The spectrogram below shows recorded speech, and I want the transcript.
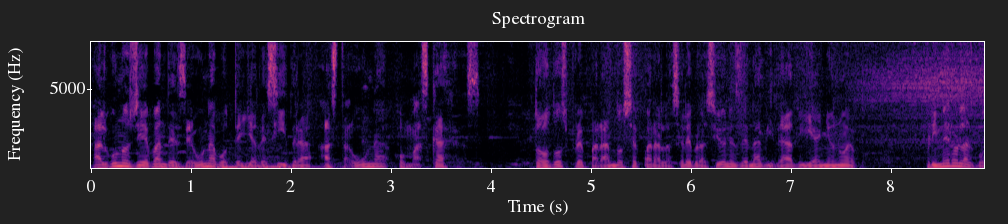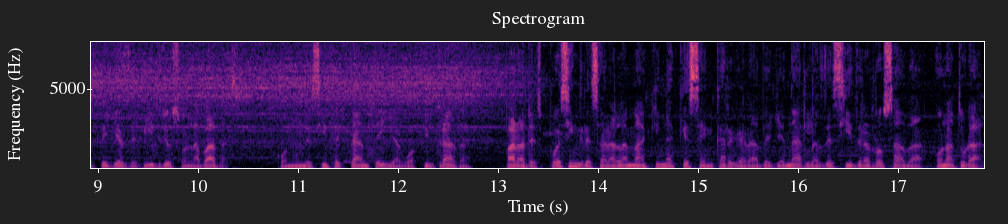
Algunos llevan desde una botella de sidra hasta una o más cajas, todos preparándose para las celebraciones de Navidad y Año Nuevo. Primero las botellas de vidrio son lavadas, con un desinfectante y agua filtrada, para después ingresar a la máquina que se encargará de llenarlas de sidra rosada o natural.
